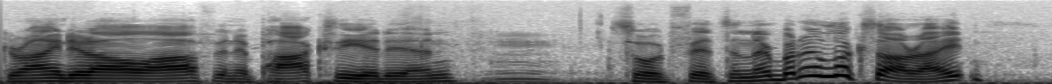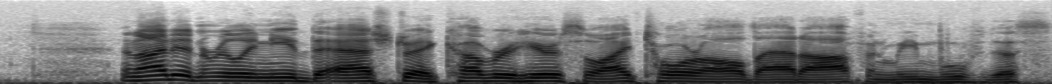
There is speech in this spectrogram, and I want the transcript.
grind it all off and epoxy it in mm. so it fits in there, but it looks all right. And I didn't really need the ashtray cover here, so I tore all that off and we moved this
